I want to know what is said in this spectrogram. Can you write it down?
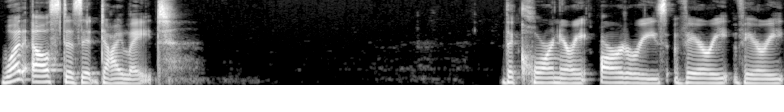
What else does it dilate? The coronary arteries very, very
